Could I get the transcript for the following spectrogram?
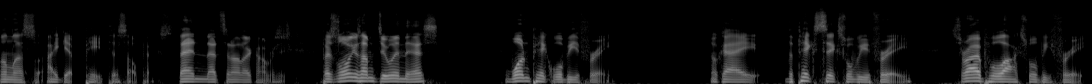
unless I get paid to sell picks. Then that's another conversation. But as long as I'm doing this, one pick will be free. Okay? The pick six will be free. Soraya Pulox will be free.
